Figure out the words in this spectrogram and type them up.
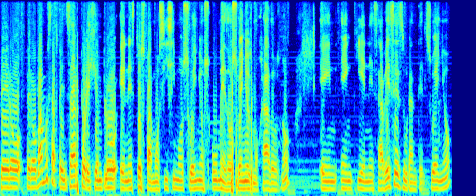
Pero, pero vamos a pensar, por ejemplo, en estos famosísimos sueños húmedos, sueños mojados, ¿no? En, quienes a veces durante el sueño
